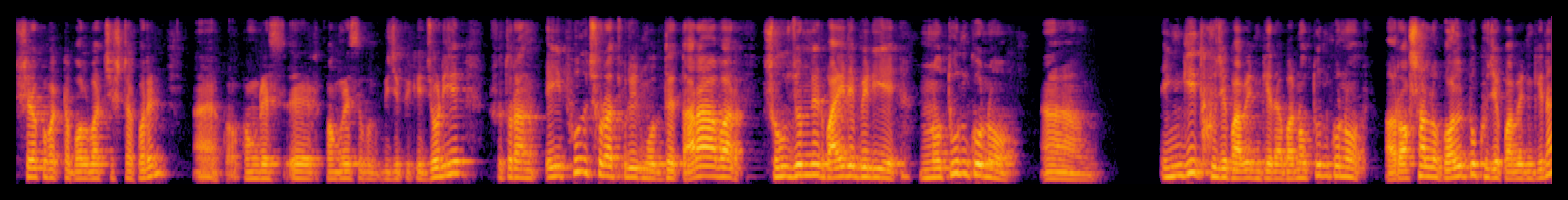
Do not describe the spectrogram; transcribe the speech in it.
সেরকম একটা বলবার চেষ্টা করেন আহ, কংগ্রেস এবং বিজেপিকে জড়িয়ে। সুতরাং এই ফুল ছোড়াছুরির মধ্যে তারা আবার সৌজন্যের বাইরে বেরিয়ে নতুন কোনো ইঙ্গিত খুঁজে পাবেন কিনা বা নতুন কোনো রসালো গল্প খুঁজে পাবেন কিনা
